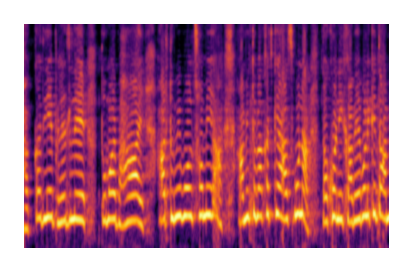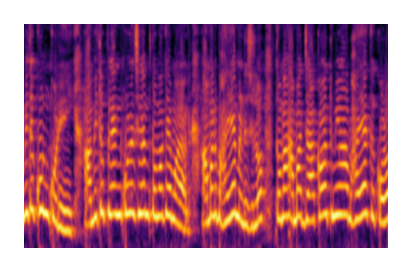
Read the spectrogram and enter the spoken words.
ধাক্কা দিয়ে ফেলে দিলে, তোমার ভাই। আর তুমি বলছো, আমি আমি তোমার কাছে আসব না? তখনই কাবিয়া বলে, কিন্তু আমি তো খুন করিনি। আমি তো প্ল্যান করেছিলাম তোমাকে মারার। আমার ভাইয়া মেরেছিল। তোমার, আমার যা করো, তুমি আমার ভাইয়াকে করো।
